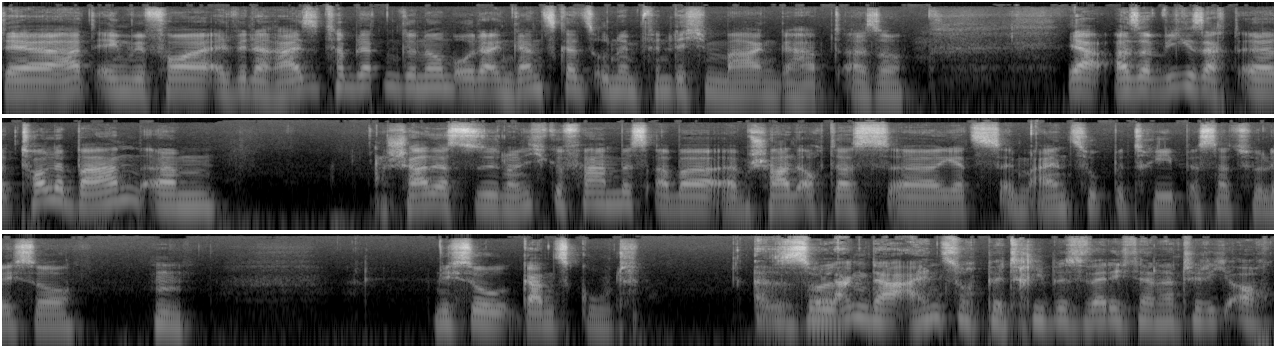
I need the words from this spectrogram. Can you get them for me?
der hat irgendwie vorher entweder Reisetabletten genommen oder einen ganz, ganz unempfindlichen Magen gehabt. Also ja, also wie gesagt, äh, tolle Bahn. Ähm, Schade, dass du sie noch nicht gefahren bist, aber ähm, schade auch, dass äh, jetzt im Einzugbetrieb ist natürlich so, hm, nicht so ganz gut. Also solange da Einzugbetrieb ist, werde ich da natürlich auch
